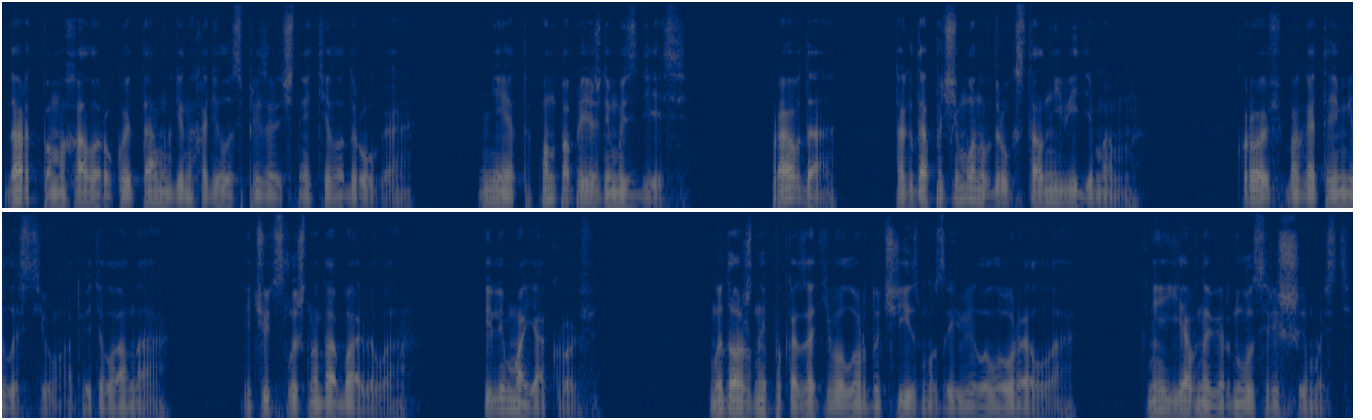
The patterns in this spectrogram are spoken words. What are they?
Дарт помахала рукой там, где находилось призрачное тело друга. «Нет, он по-прежнему здесь». «Правда? Тогда почему он вдруг стал невидимым?» «Кровь, богатая милостью», — ответила она. И чуть слышно добавила. «Или моя кровь». «Мы должны показать его лорду Чризму», — заявила Лаурелла. К ней явно вернулась решимость.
